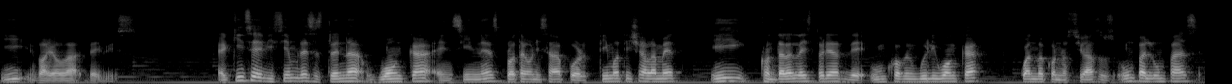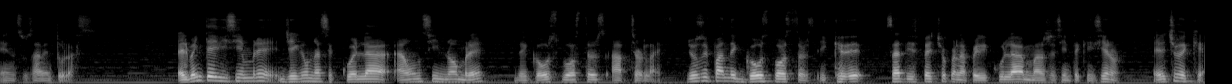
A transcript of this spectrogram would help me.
y Viola Davis. El 15 de diciembre se estrena Wonka en cines, protagonizada por Timothy Chalamet y contará la historia de un joven Willy Wonka cuando conoció a sus Umpalumpas en sus aventuras. El 20 de diciembre llega una secuela aún sin nombre de Ghostbusters Afterlife. Yo soy fan de Ghostbusters y quedé satisfecho con la película más reciente que hicieron. El hecho de que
